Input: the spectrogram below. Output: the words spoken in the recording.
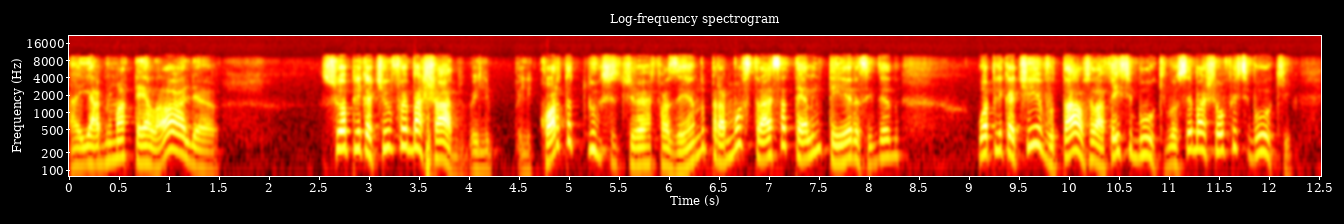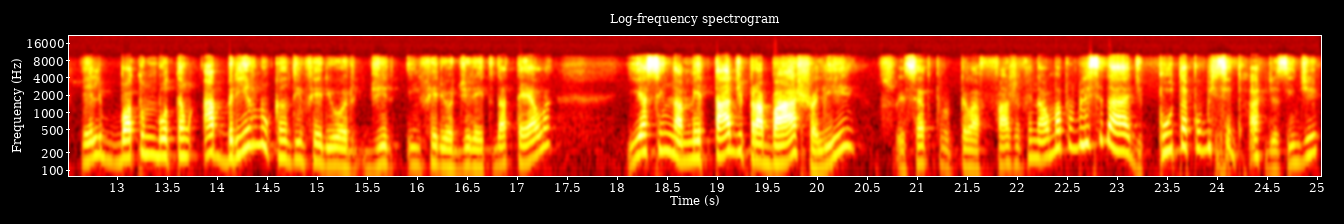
aí abre uma tela, olha, seu aplicativo foi baixado, ele, ele corta tudo que você estiver fazendo para mostrar essa tela inteira, assim, dentro. o aplicativo, tal, sei lá, Facebook, você baixou o Facebook, ele bota um botão abrir no canto inferior, di, inferior direito da tela, e assim, na metade para baixo ali, exceto pela faixa final, uma publicidade, puta publicidade, assim, de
